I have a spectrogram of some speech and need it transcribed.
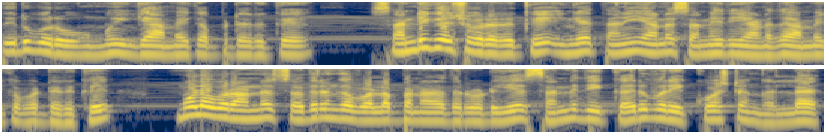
திருவுருவமும் இங்கே அமைக்கப்பட்டிருக்கு. சண்டிகேஸ்வரருக்கு இங்கே தனியான சந்நிதியானது அமைக்கப்பட்டிருக்கு. மூலவரான சதுரங்க வல்லப்பநாதருடைய சந்நிதி கருவறை கோஷ்டங்களில்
